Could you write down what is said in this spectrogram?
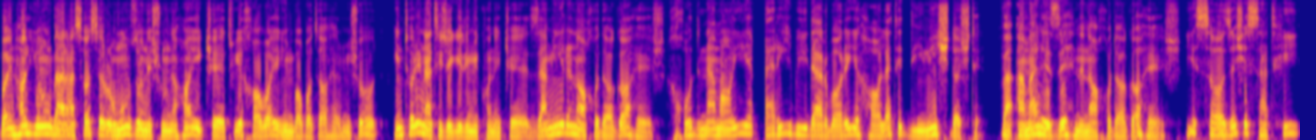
با این حال یونگ بر اساس رموز و نشونه هایی که توی خوابای این بابا ظاهر می‌شد اینطوری نتیجه گیری می‌کنه که زمیر ناخداگاهش خودنمایی غریبی درباره حالت دینیش داشته و عمل ذهن ناخداگاهش یه سازش سطحی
